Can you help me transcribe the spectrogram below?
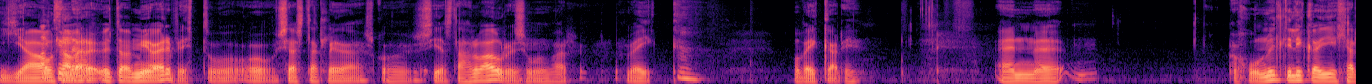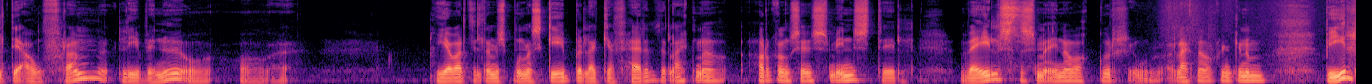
Já, Algjörlega. það var auðvitað mjög erfitt og, og sérstaklega sko síðasta halva ári sem hún var veik og veikari. En uh, hún vildi líka að ég hjaldi áfram lífinu og, og uh, ég var til dæmis búin að skipulegja ferð lækna árgangsins míns til Veils þar sem eina af okkur úr lækna árganginum býr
